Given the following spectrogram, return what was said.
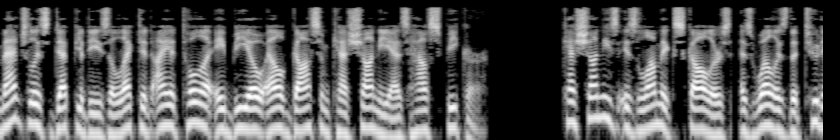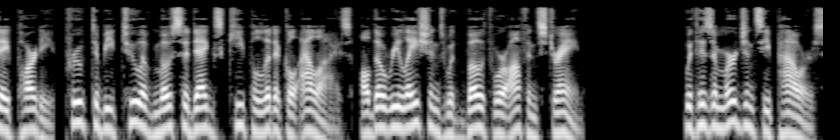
Majlis deputies elected Ayatollah Abol Qasim Kashani as House Speaker. Kashani's Islamic scholars, as well as the Tudeh party, proved to be two of Mossadegh's key political allies, although relations with both were often strained. With his emergency powers,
